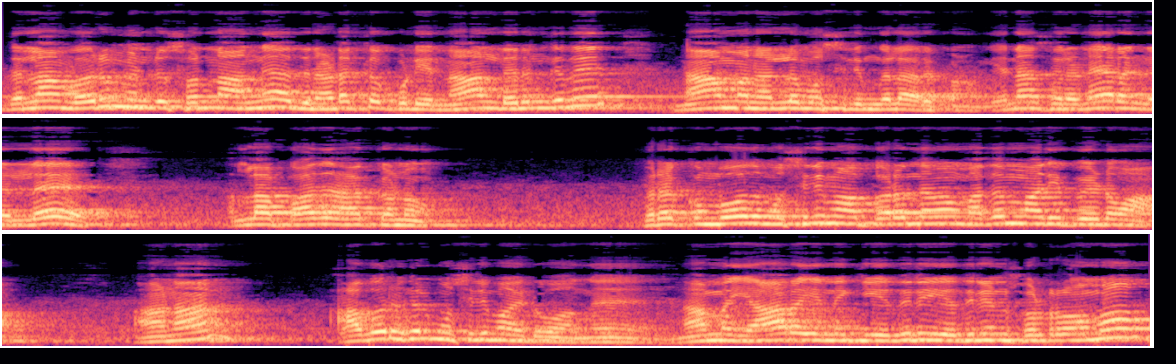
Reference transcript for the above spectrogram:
இதெல்லாம் வரும் என்று சொன்னாங்க. அது நடக்கக்கூடிய நாள் நெருங்குது. நாம் நல்ல முஸ்லீம்களாக இருக்கணும். ஏன்னா சில நேரங்களில் எல்லாம் பாதுகாக்கணும். பிறக்கும்போது முஸ்லீமாக பிறந்தவன் மதம் மாறி போயிடுவான். ஆனால் அவர்கள் முஸ்லீம் ஆயிடுவாங்க. நாம் யாரை இன்னைக்கு எதிரி எதிரின்னு சொல்கிறோமோ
